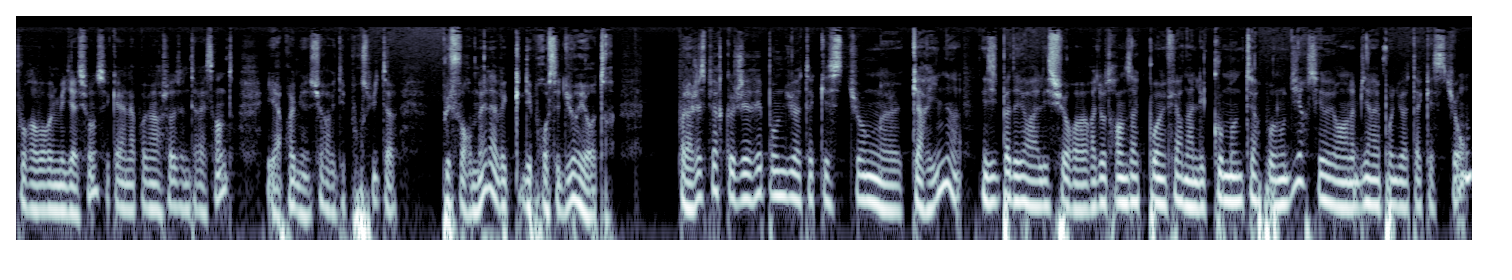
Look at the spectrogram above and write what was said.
pour avoir une médiation. C'est quand même la première chose intéressante. Et après, bien sûr, avec des poursuites plus formelles, avec des procédures et autres. Voilà, j'espère que j'ai répondu à ta question, Karine. N'hésite pas d'ailleurs à aller sur radiotransac.fr dans les commentaires pour nous dire si on a bien répondu à ta question.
